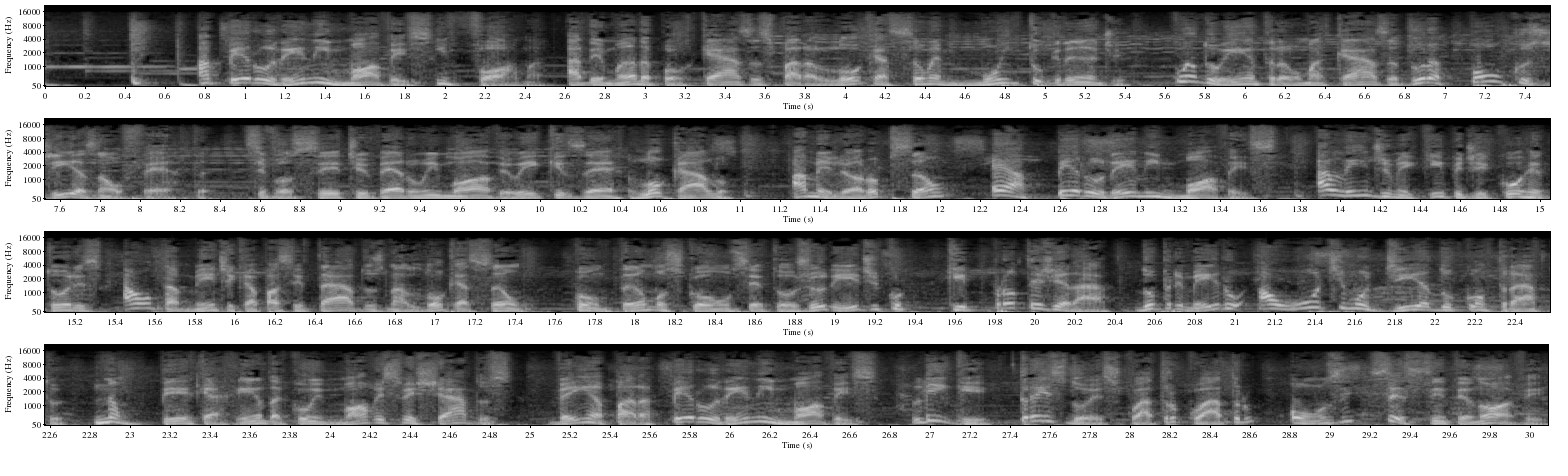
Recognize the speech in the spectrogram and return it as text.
A Perurena Imóveis informa: a demanda por casas para locação é muito grande. Quando entra uma casa, dura poucos dias na oferta. Se você tiver um imóvel e quiser locá-lo, a melhor opção é a Perurena Imóveis. Além de uma equipe de corretores altamente capacitados na locação, contamos com um setor jurídico que protegerá do primeiro ao último dia do contrato. Não perca renda com imóveis fechados. Venha para Perurena Imóveis. Ligue 3244 1169.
